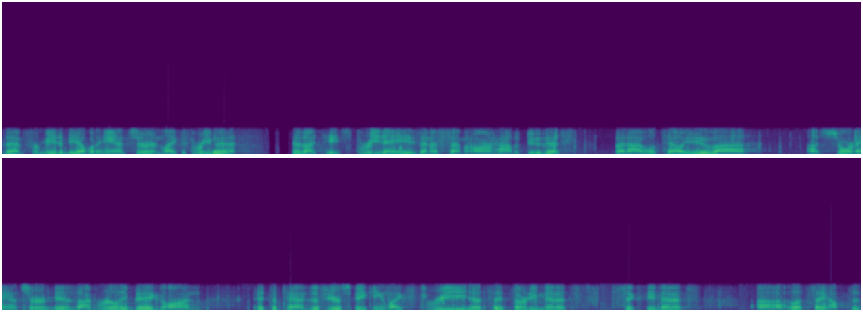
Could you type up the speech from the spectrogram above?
than for me to be able to answer in like three Sure. minutes because I teach three days in a seminar on how to do this. But I will tell you, uh, a short answer is I'm really big on. It depends if you're speaking like three, let's say 30 minutes, 60 minutes. Uh, let's say up to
